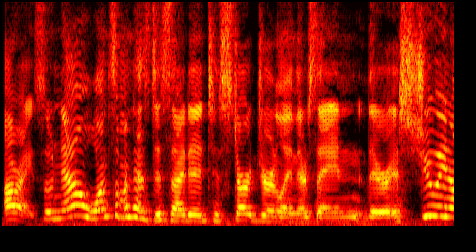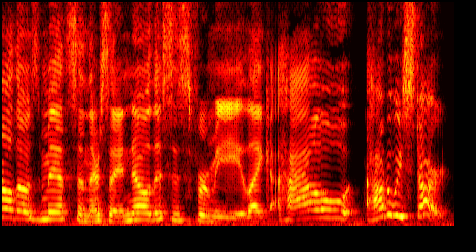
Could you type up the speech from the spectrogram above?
All right, so now once someone has decided to start journaling, they're saying they're eschewing all those myths and they're saying, "No, this is for me." Like how how do we start?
